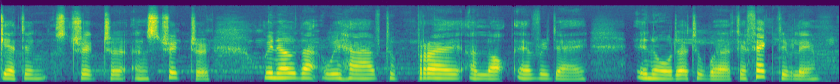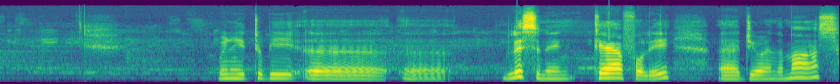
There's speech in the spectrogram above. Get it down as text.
getting stricter and stricter. We know that we have to pray a lot every day in order to work effectively. We need to be uh, uh listening carefully uh, during the mass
